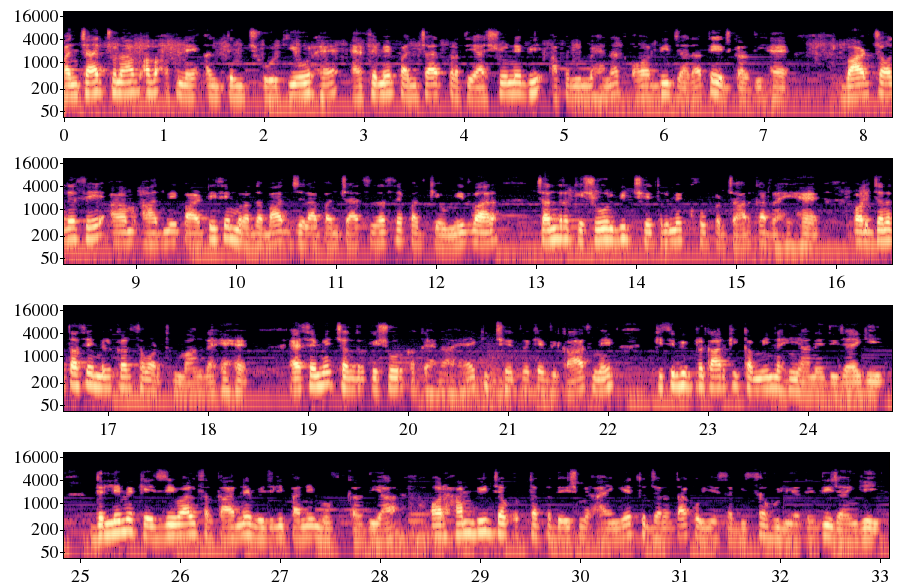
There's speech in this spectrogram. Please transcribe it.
पंचायत चुनाव अब अपने अंतिम छोर की ओर है। ऐसे में पंचायत प्रत्याशियों ने भी अपनी मेहनत और भी ज़्यादा तेज कर दी है। वार्ड 14 से आम आदमी पार्टी से मुरादाबाद जिला पंचायत सदस्य पद के उम्मीदवार चंद्र किशोर भी क्षेत्र में खूब प्रचार कर रहे हैं और जनता से मिलकर समर्थन मांग रहे हैं। ऐसे में चंद्र किशोर का कहना है कि क्षेत्र के विकास में किसी भी प्रकार की कमी नहीं आने दी जाएगी। दिल्ली में केजरीवाल सरकार ने बिजली पानी मुफ़्त कर दिया और हम भी जब उत्तर प्रदेश में आएँगे तो जनता को ये सभी सहूलियतें दी जाएँगी।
